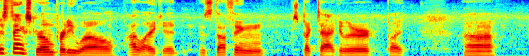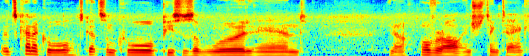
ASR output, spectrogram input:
this tank's grown pretty well. I like it. It's nothing spectacular, but uh, it's kind of cool. It's got some cool pieces of wood and, you know, overall interesting tank.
